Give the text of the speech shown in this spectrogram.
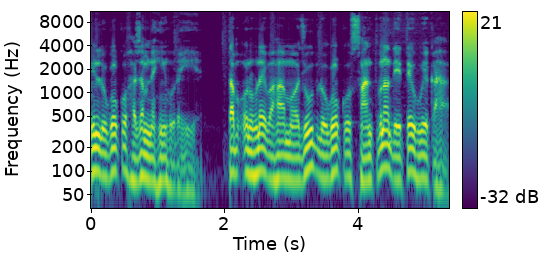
इन लोगों को हजम नहीं हो रही है। तब उन्होंने वहाँ मौजूद लोगों को सांत्वना देते हुए कहा,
